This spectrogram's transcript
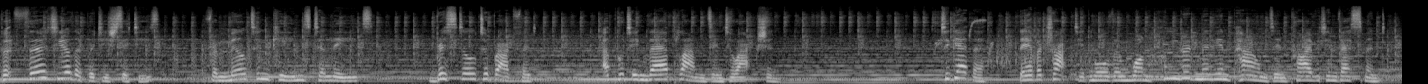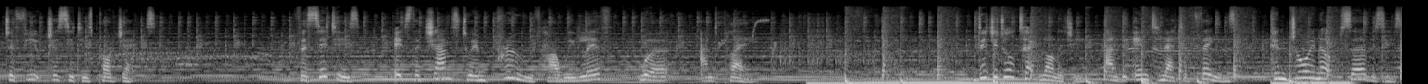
but 30 other British cities from Milton Keynes to Leeds, Bristol to Bradford, are putting their plans into action. Together, they have attracted more than £100 million in private investment to future cities projects. For cities, it's the chance to improve how we live, work and play. Digital technology and the Internet of Things can join up services,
